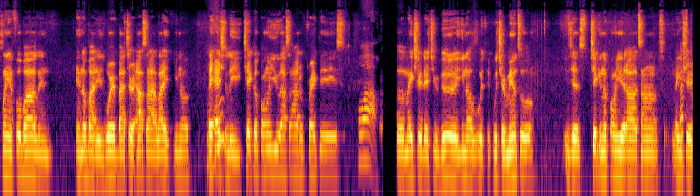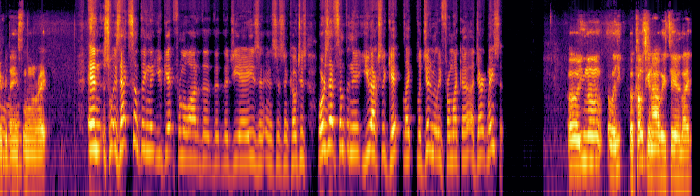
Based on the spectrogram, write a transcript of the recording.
playing football and and nobody's worried about your outside life. You know, they mm-hmm. actually check up on you outside of practice. Wow. Uh, make sure that you're good. You know, with with your mental, just checking up on you at all times, making That's sure cool, everything's man. flowing right. And so, is that something that you get from a lot of the the, the GAs and, and, assistant coaches, or is that something that you actually get like legitimately from like a, a Derek Mason? Oh, uh, you know, a coach can always tell. Like,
